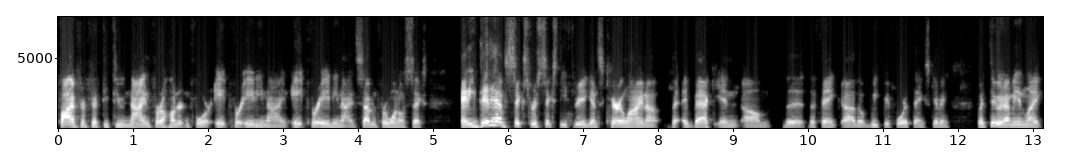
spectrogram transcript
five for 52, nine for 104, eight for 89, eight for 89, seven for 106. And he did have six for 63 against Carolina back in um, the the thank uh, the week before Thanksgiving. But dude, I mean, like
